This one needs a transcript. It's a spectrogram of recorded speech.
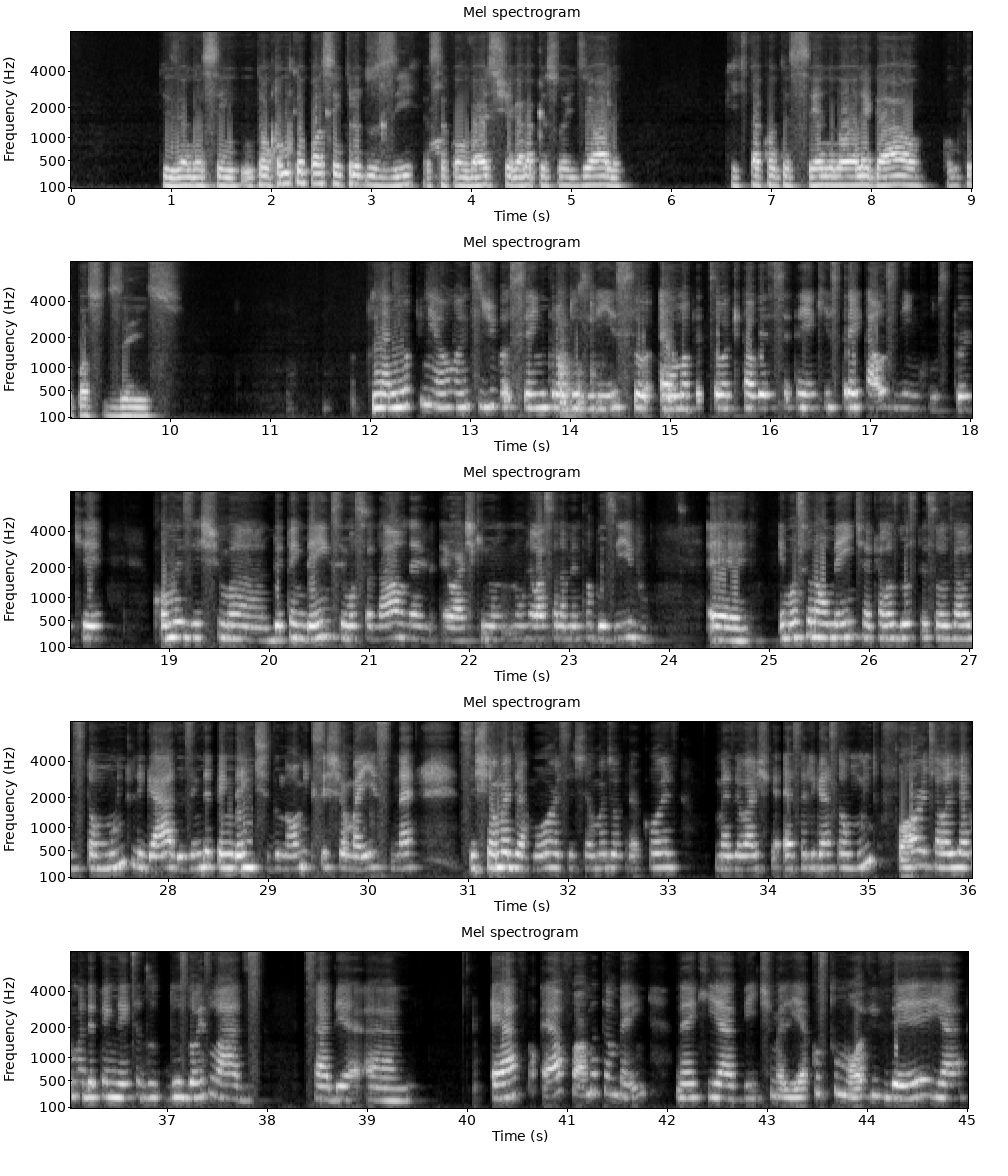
dizendo assim, então como que eu posso introduzir essa conversa, chegar na pessoa e dizer, olha, o que está acontecendo, não é legal, como que eu posso dizer isso? na minha opinião, antes de você introduzir isso, é uma pessoa que talvez você tenha que estreitar os vínculos, porque como existe uma dependência emocional, né, eu acho que num, num relacionamento abusivo, é, emocionalmente aquelas duas pessoas elas estão muito ligadas, independente do nome que se chama isso, né, se chama de amor, se chama de outra coisa, mas eu acho que essa ligação muito forte, ela gera uma dependência do, dos dois lados, sabe, a, é a, é a forma também né, que a vítima ali acostumou a viver e a,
